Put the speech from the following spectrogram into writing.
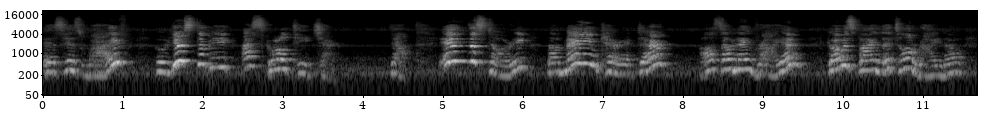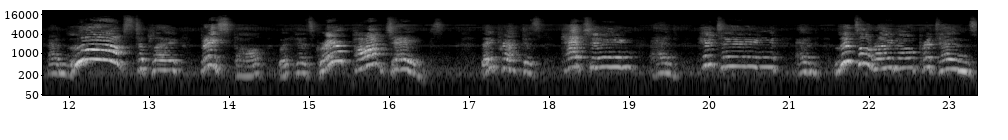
is his wife, who used to be a school teacher. Yeah, in the story, the main character, also named Ryan, goes by Little Rhino and loves to play baseball with his grandpa James. They practice catching and hitting, and Little Rhino pretends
